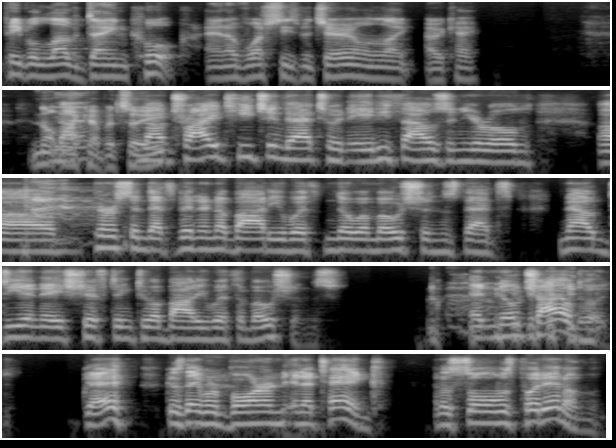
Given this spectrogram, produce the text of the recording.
people love Dane Cook, and I've watched his material and like, okay, not now, my cup of tea. Now try teaching that to an eighty thousand year old uh, person that's been in a body with no emotions. That's now DNA shifting to a body with emotions and no childhood. Okay, because they were born in a tank and a soul was put in them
